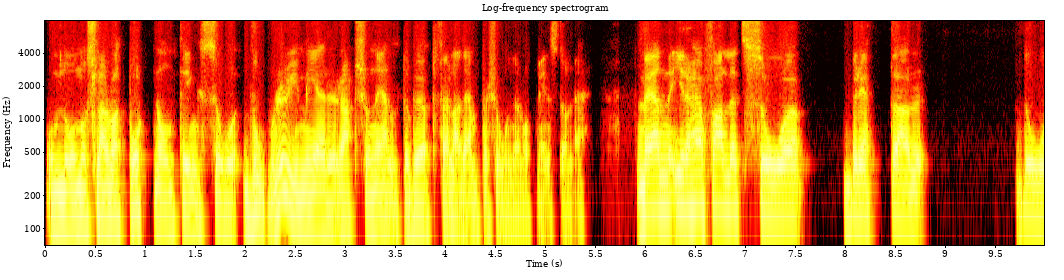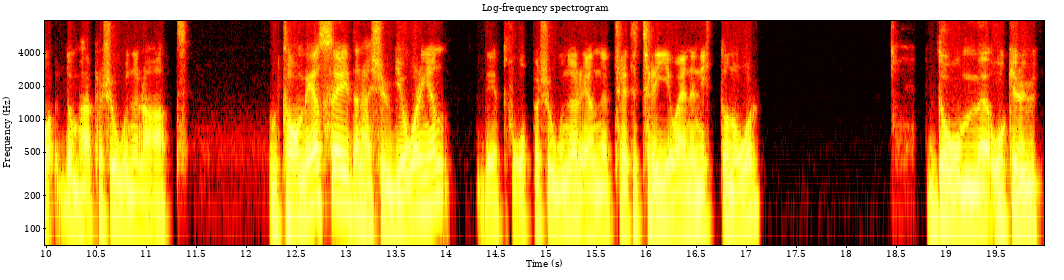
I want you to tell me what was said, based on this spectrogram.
om någon har slarvat bort någonting så vore det ju mer rationellt att bötfälla den personen åtminstone. Men i det här fallet så berättar då de här personerna att de tar med sig den här 20-åringen. Det är två personer, en är 33 och en är 19 år. De åker ut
